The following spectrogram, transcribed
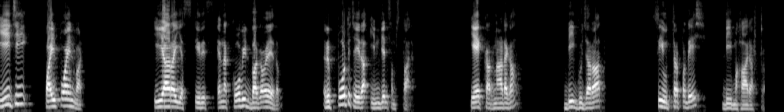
E G five point one E R I S Eris എന്ന കോവിഡ് ഭഗവേദം റിപ്പോർട്ട് ചെയ്ത ഇന്ത്യൻ സംസ്ഥാനം. A Karnataka B Gujarat C Uttar Pradesh D Maharashtra.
